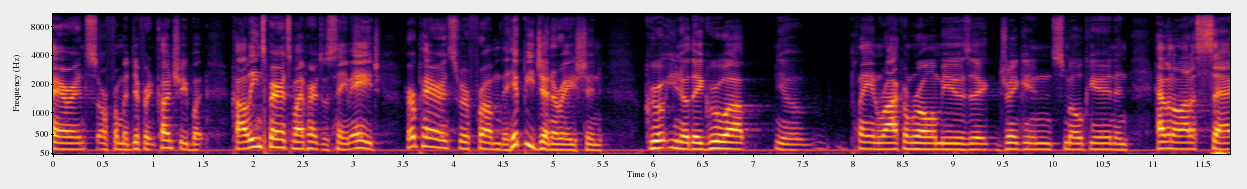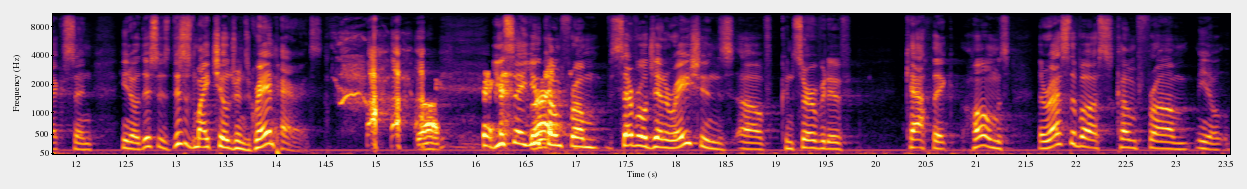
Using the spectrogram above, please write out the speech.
parents are from a different country, but Colleen's parents and my parents are the same age. Her parents were from the hippie generation. Grew, you know, they grew up, you know, playing rock and roll music, drinking, smoking, and having a lot of sex. And you know, this is this is my children's grandparents. you say you right. come from several generations of conservative Catholic homes. The rest of us come from, you know,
